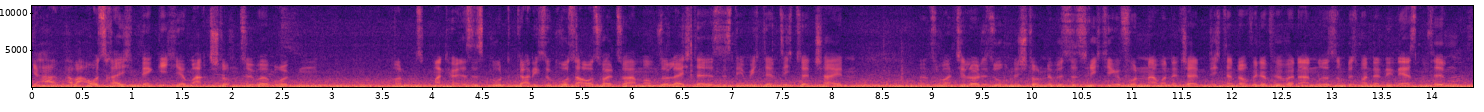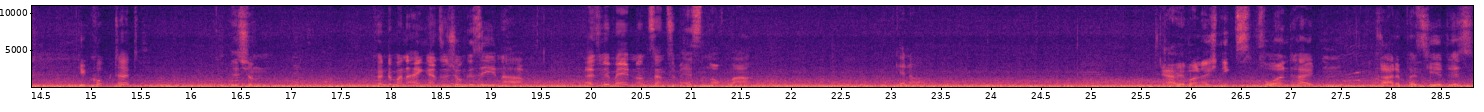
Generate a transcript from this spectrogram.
ja, aber ausreichend, denke ich, hier um acht Stunden zu überbrücken. Und manchmal ist es gut, gar nicht so große Auswahl zu haben, umso leichter ist es nämlich dann, sich zu entscheiden. Also manche Leute suchen eine Stunde, bis sie das Richtige gefunden haben und entscheiden sich dann doch wieder für was anderes. Und bis man dann den ersten Film geguckt hat, ist schon, könnte man einen ganzen schon gesehen haben. Also wir melden uns dann zum Essen nochmal. Genau. Ja, wir wollen euch nichts vorenthalten. Gerade passiert ist,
